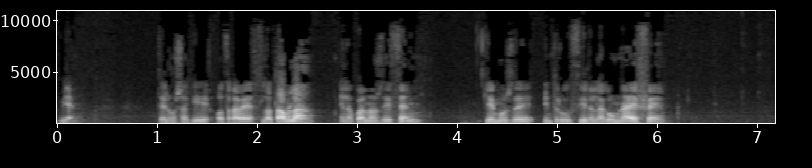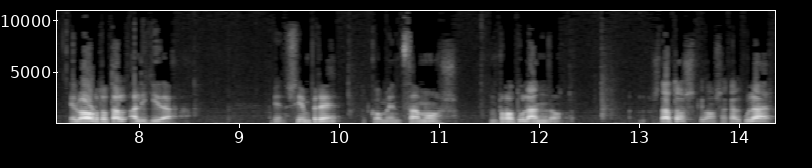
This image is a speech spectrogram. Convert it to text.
Bien, tenemos aquí otra vez la tabla en la cual nos dicen que hemos de introducir en la columna F el valor total a liquidar. Bien, siempre comenzamos rotulando los datos que vamos a calcular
